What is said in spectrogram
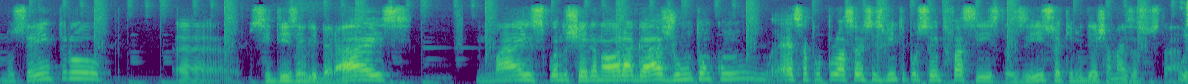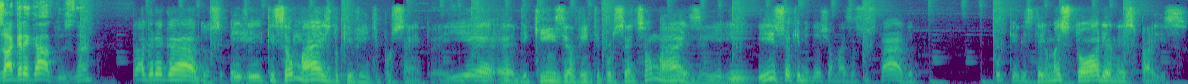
no centro, é, se dizem liberais, mas quando chega na hora H juntam com essa população, esses 20% fascistas. E isso é que me deixa mais assustado. Os agregados, né? Agregados, e, e, que são mais do que 20%. E é, é de 15% a 20% são mais. E, e, isso é que me deixa mais assustado, porque eles têm uma história nesse país.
